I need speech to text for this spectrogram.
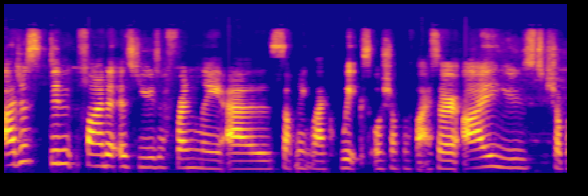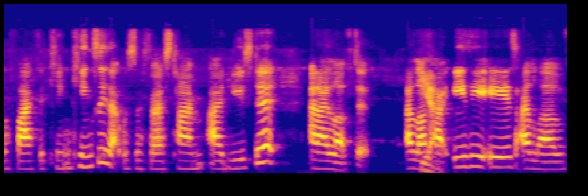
I just didn't find it as user friendly as something like Wix or Shopify. So I used Shopify for King Kingsley. That was the first time I'd used it, and I loved it. I love Yeah. how easy it is. I love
